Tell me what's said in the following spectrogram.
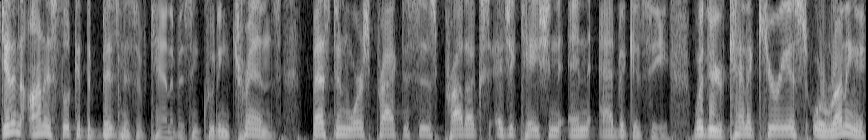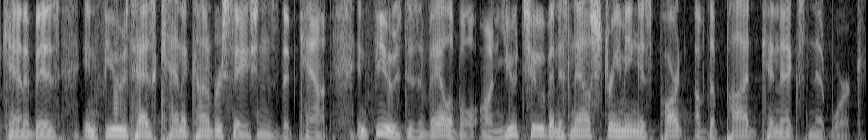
Get an honest look at the business of cannabis, including trends, best and worst practices, products, education, and advocacy. Whether you're canna curious or running a cannabis, Infused has canna conversations that count. Infused is available on YouTube and is now streaming as part of the Pod Connects network.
